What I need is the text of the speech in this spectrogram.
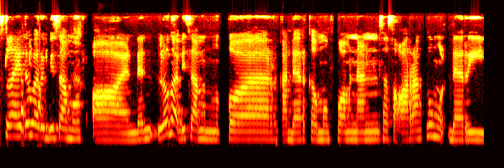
Setelah itu baru bisa move on dan lo nggak bisa mengukur kadar ke move onan seseorang tuh dari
